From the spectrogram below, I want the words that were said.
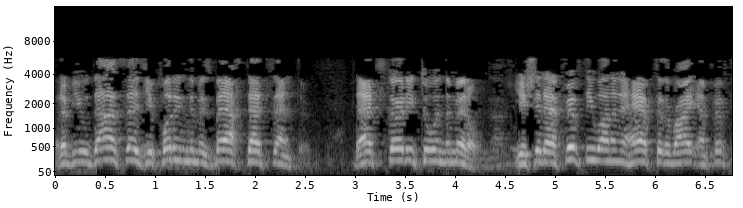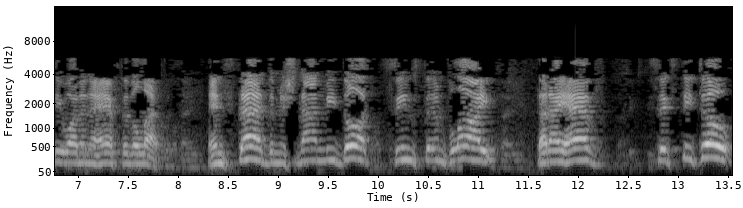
Rabbi Yehuda says you're putting the Mizbeach dead center. That's 32 in the middle. You should have 51 and a half to the right and 51 and a half to the left. Instead, the Mishnah Midot seems to imply that I have 62.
